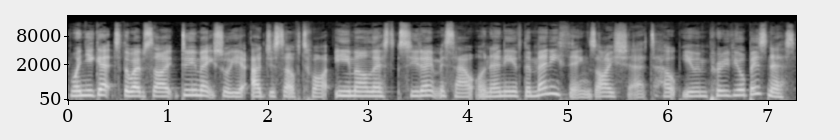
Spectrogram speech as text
When you get to the website, do make sure you add yourself to our email list so you don't miss out on any of the many things I share to help you improve your business.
